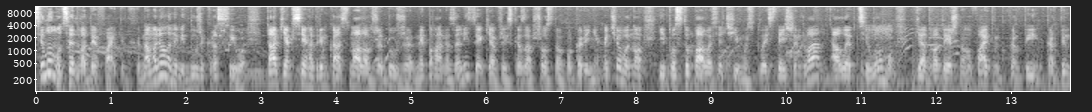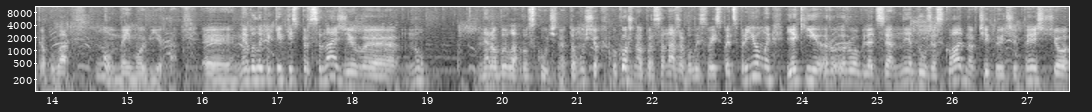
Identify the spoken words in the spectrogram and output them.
В цілому це 2D файтинг. Намальований він дуже красиво. Так як Sega Dreamcast мала вже дуже непогане залізо, як я вже і сказав, шостого покоління, хоча воно і поступалося чимось PlayStation 2, але в цілому для 2D-шного файтингу карти, картинка була ну, неймовірна. Е, невелика кількість персонажів, е, ну не робила гру скучною, тому що у кожного персонажа були свої спецприйоми, які робляться не дуже складно, вчитуючи те, що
